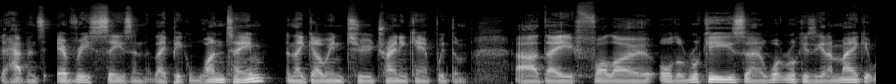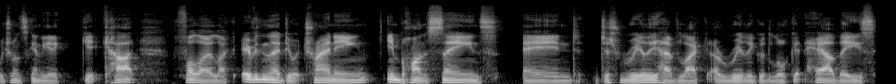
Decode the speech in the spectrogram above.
that happens every season. They pick one team and they go into training camp with them. Uh, they follow all the rookies and what rookies are going to make it, which one's going to get get cut. Follow like everything they do at training, in behind the scenes, and just really have like a really good look at how these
